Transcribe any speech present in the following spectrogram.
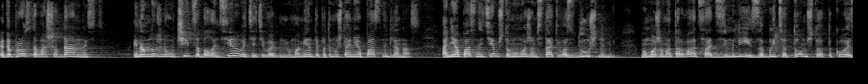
Это просто ваша данность. И нам нужно учиться балансировать эти моменты, потому что они опасны для нас. Они опасны тем, что мы можем стать воздушными, мы можем оторваться от земли, забыть о том, что такое,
